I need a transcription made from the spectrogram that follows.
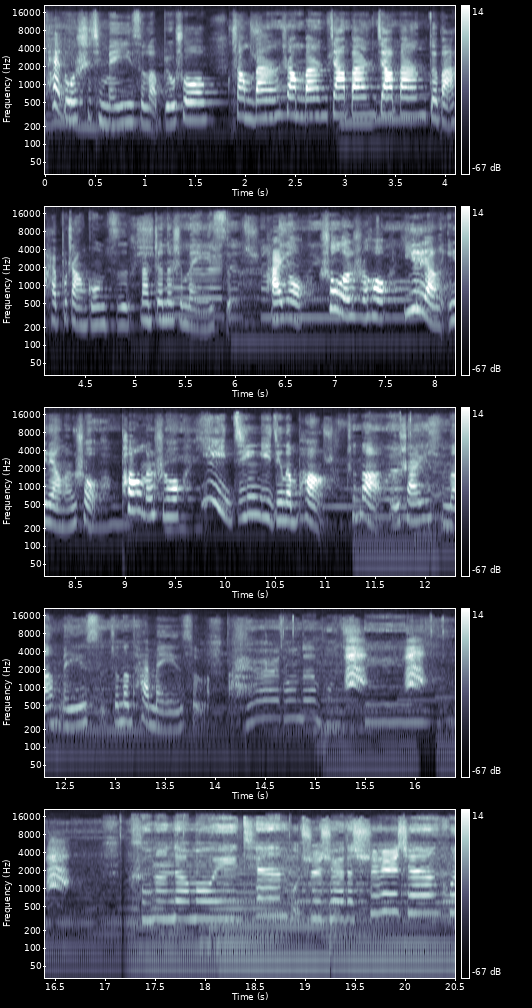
太多事情没意思了。比如说上班、上班、加班、加班，对吧？还不涨工资，那真的是没意思。还有瘦的时候一两一两的瘦，胖的时候一斤一斤的胖，真的有啥意思呢？没意思，真的太没意思了。可能到某一天，不自觉的时间会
